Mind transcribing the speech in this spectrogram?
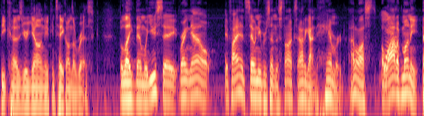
because you're young, you can take on the risk. But like then what you say right now, if I had seventy percent in the stocks, I would have gotten hammered. I'd lost a lot of money.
